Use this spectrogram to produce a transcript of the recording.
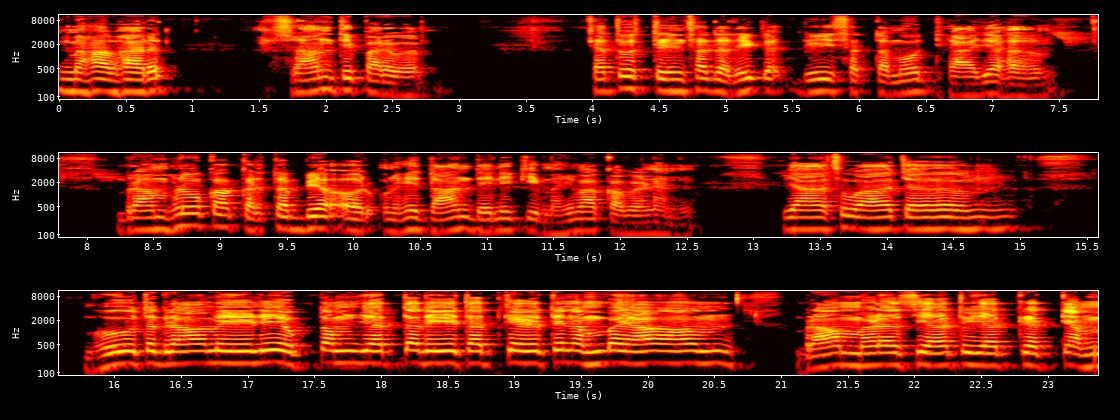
महाभारत, शांति पर्व चतुस्त्रिशदिक द्विशतमोध्याय ब्राह्मणों का कर्तव्य और उन्हें दान देने की महिमा का वर्णन। व्यासुवाच भूतग्रामे नियुक्त बयाम ब्राह्मण से तो यत्कृत्यम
